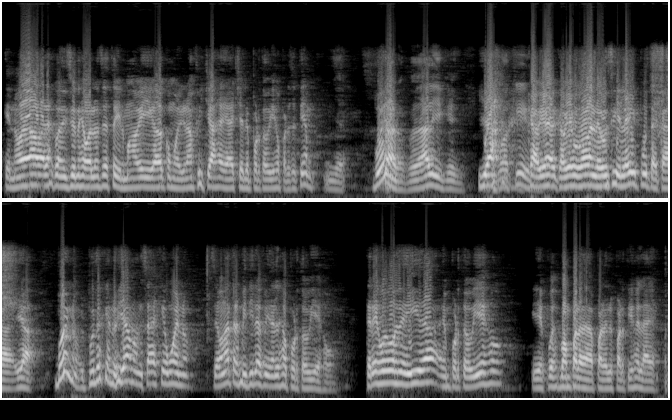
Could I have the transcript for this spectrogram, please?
porque no daba las condiciones de baloncesto y el man había llegado como el gran fichaje de HR Puerto Viejo para ese tiempo. ya. Bueno. Claro, pues alguien que... Ya, que había, que había jugado en la UCLA y puta, acá, ya. Bueno, el punto es que nos llaman, ¿sabes qué? Bueno, se van a transmitir las finales a Puerto Viejo. Tres juegos de ida en Puerto Viejo y después van para, para los partidos de la ESPE.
